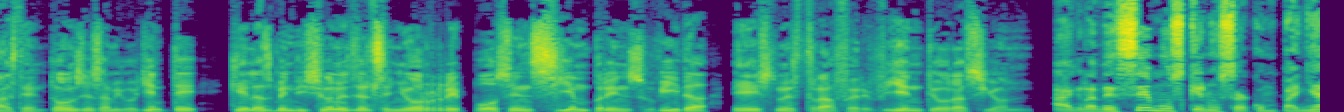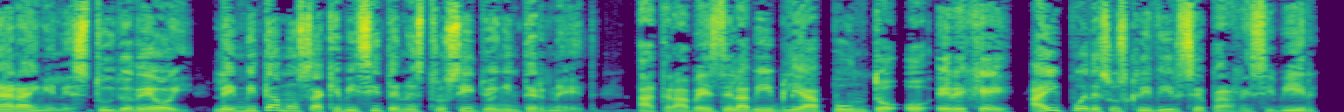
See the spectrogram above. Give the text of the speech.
Hasta entonces, amigo oyente, que las bendiciones del Señor reposen siempre en su vida es nuestra ferviente oración. Agradecemos que nos acompañara en el estudio de hoy. Le invitamos a que visite nuestro sitio en internet a través de la biblia.org. Ahí puede suscribirse para recibir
